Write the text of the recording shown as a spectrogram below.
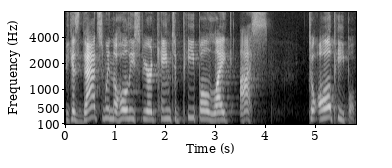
because that's when the Holy Spirit came to people like us, to all people.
